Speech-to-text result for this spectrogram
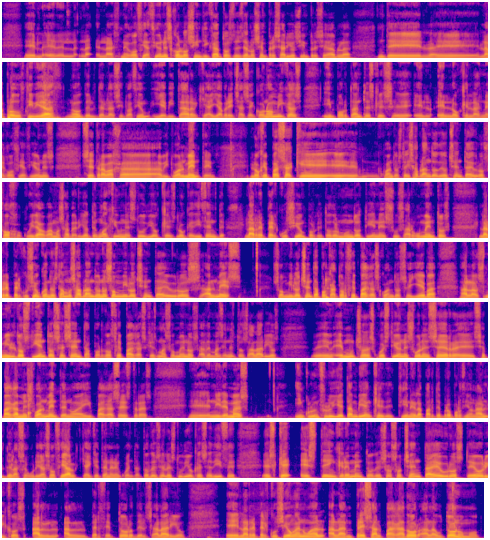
las negociaciones con los sindicatos desde los empresarios siempre se habla de eh, la productividad, ¿no? De, la situación y evitar que haya brechas económicas importantes que es eh, en, en lo que las negociaciones se trabaja habitualmente. Lo que pasa que eh, cuando estáis hablando de 80 euros, ojo, cuidado, vamos a ver, yo tengo aquí un estudio que es lo que dicen de la repercusión, porque todo el mundo tiene sus argumentos, la repercusión cuando estamos hablando no son 1.080 euros al mes, son 1.080 por 14 pagas, cuando se lleva a los 1.260 por 12 pagas, que es más o menos, además en estos salarios, eh, en muchas cuestiones suelen ser, eh, se paga mensualmente, no hay pagas extras ni demás, influye también que tiene la parte proporcional de la seguridad social que hay que tener en cuenta. Entonces el estudio que se dice es que este incremento de esos 80 euros teóricos al, al perceptor del salario, eh, la repercusión anual a la empresa, al pagador, al autónomo,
